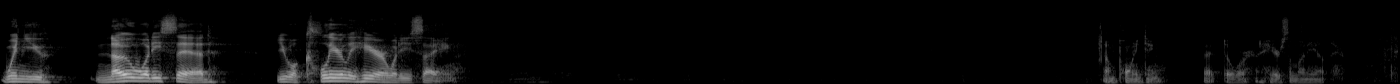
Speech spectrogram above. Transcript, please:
when you know what he said, you will clearly hear what he's saying. I'm pointing that door. I hear somebody out there.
